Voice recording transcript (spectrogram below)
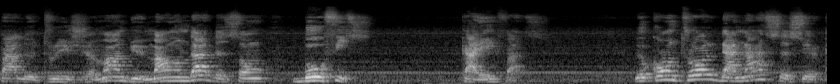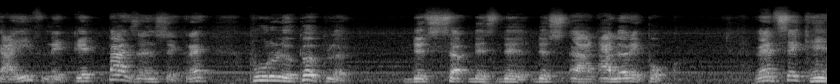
par le truchement du mandat de son beau-fils. Caïphas. Le contrôle d'Anas sur Caïphe n'était pas un secret pour le peuple de, à, leur époque. Verset 15.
